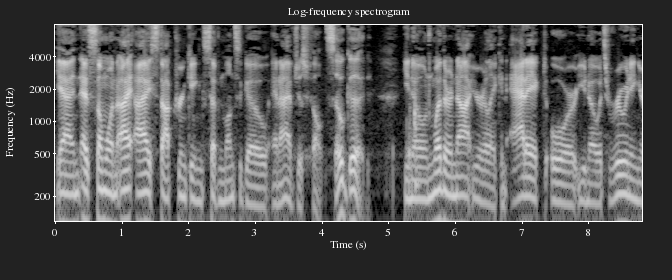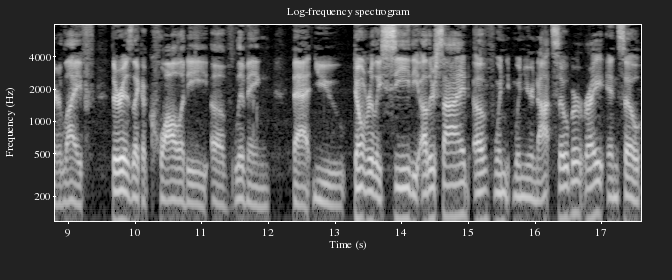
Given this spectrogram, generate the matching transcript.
Yeah, and as someone I I stopped drinking 7 months ago and I've just felt so good. You know, and whether or not you're like an addict or you know it's ruining your life, there is like a quality of living that you don't really see the other side of when when you're not sober, right? And so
